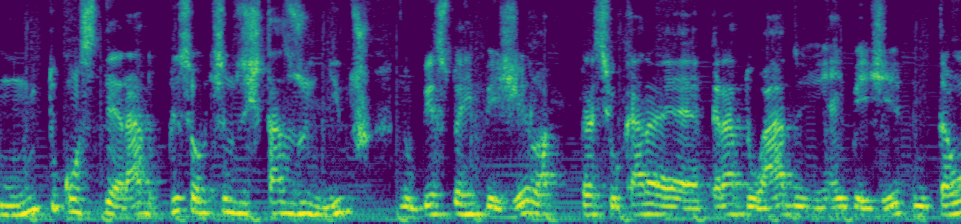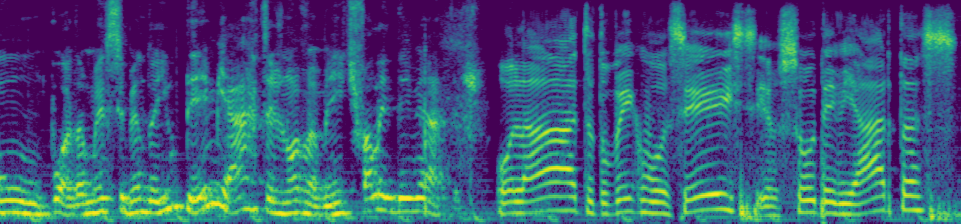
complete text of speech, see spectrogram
muito considerado, principalmente nos Estados Unidos, no berço do RPG, lá parece que o cara é graduado em RPG. Então, pô, estamos recebendo aí o DM Artas novamente. Fala aí, DM Artas. Olá, tudo bem com vocês? Eu sou o DM Artas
